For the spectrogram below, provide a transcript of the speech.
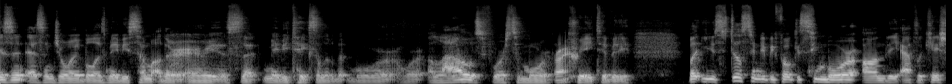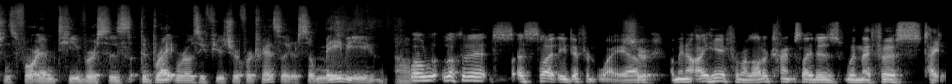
isn't as enjoyable as maybe some other areas that maybe takes a little bit more or allows for some more right. creativity. But you still seem to be focusing more on the applications for MT versus the bright and rosy future for translators. So maybe. Um, well, look at it a slightly different way. Um, sure. I mean, I hear from a lot of translators when they first take,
